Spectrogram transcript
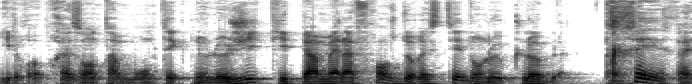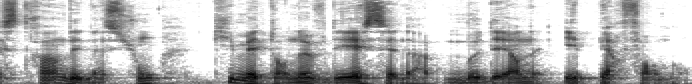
Il représente un bond technologique qui permet à la France de rester dans le club très restreint des nations qui mettent en œuvre des SNA modernes et performants.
